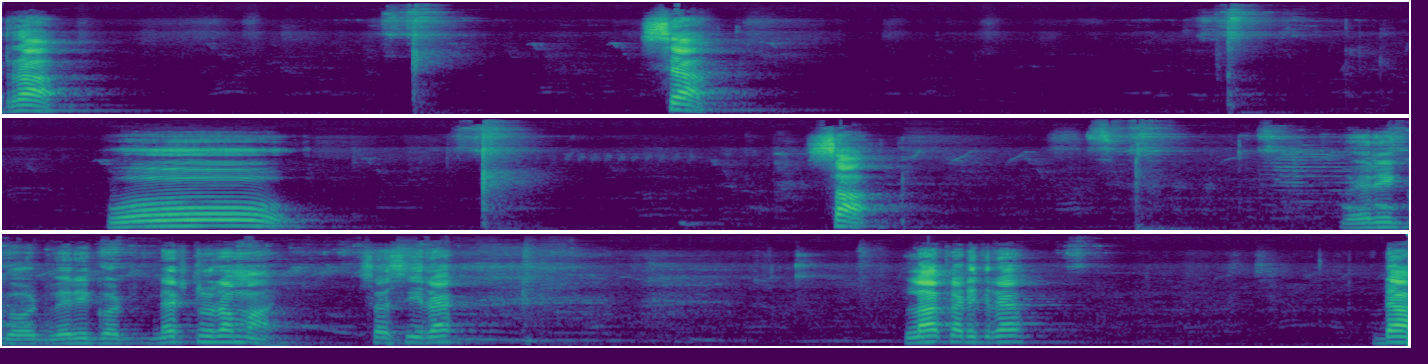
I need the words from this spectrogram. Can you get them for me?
రా శా ఓ సా very good very good next నువ్వు రమ్మా ససీరా లా కాడికి రా డా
